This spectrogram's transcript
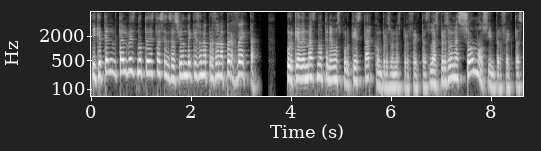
y que tal, tal vez no te dé esta sensación de que es una persona perfecta, porque además no tenemos por qué estar con personas perfectas. Las personas somos imperfectas.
